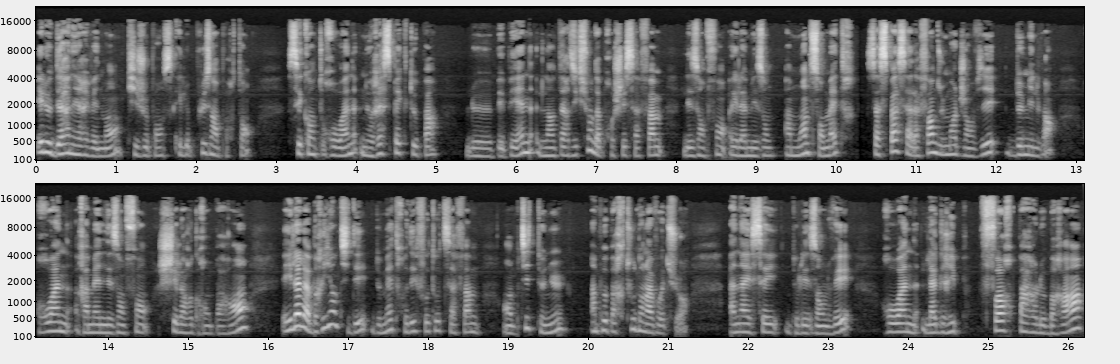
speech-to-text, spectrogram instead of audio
Et le dernier événement, qui je pense est le plus important, c'est quand Rohan ne respecte pas le PPN, l'interdiction d'approcher sa femme, les enfants et la maison à moins de 100 mètres, ça se passe à la fin du mois de janvier 2020. Rohan ramène les enfants chez leurs grands-parents et il a la brillante idée de mettre des photos de sa femme en petite tenue un peu partout dans la voiture. Anna essaye de les enlever, Rohan l'agrippe fort par le bras,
